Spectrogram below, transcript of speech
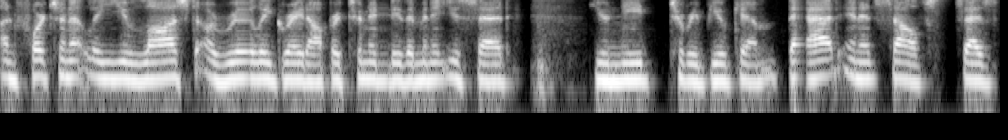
unfortunately, you lost a really great opportunity the minute you said you need to rebuke him. That in itself says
